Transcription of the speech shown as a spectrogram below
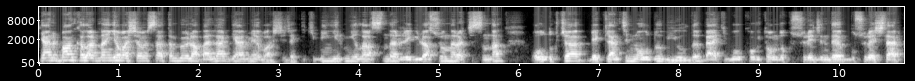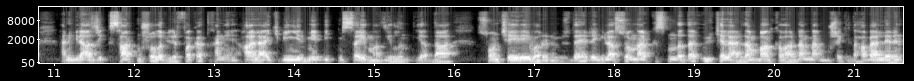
Yani bankalardan yavaş yavaş zaten böyle haberler gelmeye başlayacak. 2020 yılı aslında regülasyonlar açısından oldukça beklentinin olduğu bir yıldı. Belki bu Covid-19 sürecinde bu süreçler hani birazcık sarkmış olabilir fakat hani hala 2020 bitmiş sayılmaz. Yılın ya daha son çeyreği var önümüzde. Regülasyonlar kısmında da ülkelerden, bankalardan ben bu şekilde haberlerin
